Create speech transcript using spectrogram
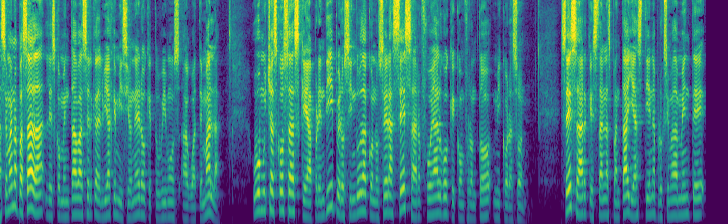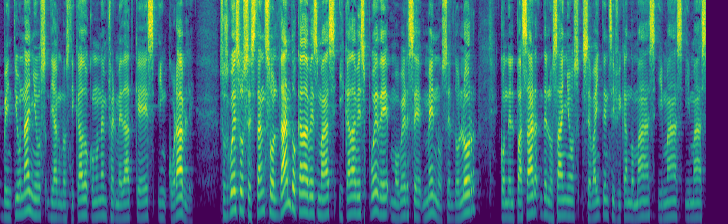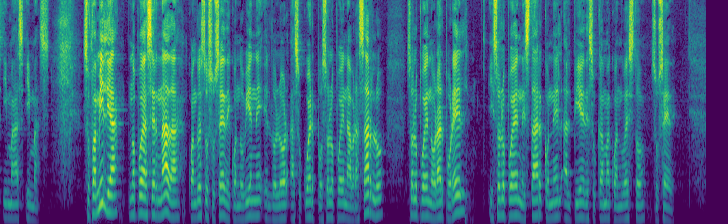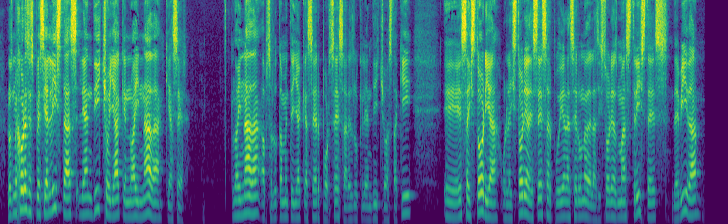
La semana pasada les comentaba acerca del viaje misionero que tuvimos a Guatemala. Hubo muchas cosas que aprendí, pero sin duda conocer a César fue algo que confrontó mi corazón. César, que está en las pantallas, tiene aproximadamente 21 años diagnosticado con una enfermedad que es incurable. Sus huesos se están soldando cada vez más y cada vez puede moverse menos. El dolor con el pasar de los años se va intensificando más y más y más y más y más. Su familia no puede hacer nada cuando esto sucede, cuando viene el dolor a su cuerpo. Solo pueden abrazarlo, solo pueden orar por él y solo pueden estar con él al pie de su cama cuando esto sucede. Los mejores especialistas le han dicho ya que no hay nada que hacer. No hay nada absolutamente ya que hacer por César, es lo que le han dicho. Hasta aquí, eh, esa historia o la historia de César pudiera ser una de las historias más tristes de vida,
